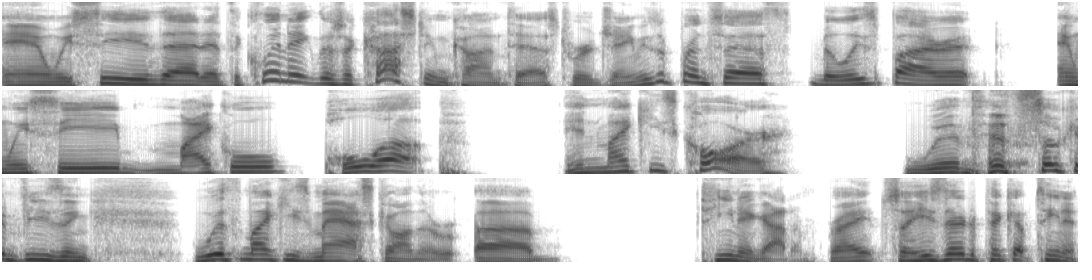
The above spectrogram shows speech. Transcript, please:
And we see that at the clinic, there's a costume contest where Jamie's a princess, Billy's a pirate. And we see Michael pull up in Mikey's car with, it's so confusing, with Mikey's mask on that uh, Tina got him, right? So he's there to pick up Tina.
